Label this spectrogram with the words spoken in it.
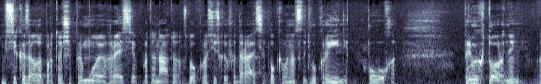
Ну, Всі казали про те, що прямої агресії проти НАТО з боку Російської Федерації, поки вона сидить в Україні по вуха. Прямих вторгнень, е,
